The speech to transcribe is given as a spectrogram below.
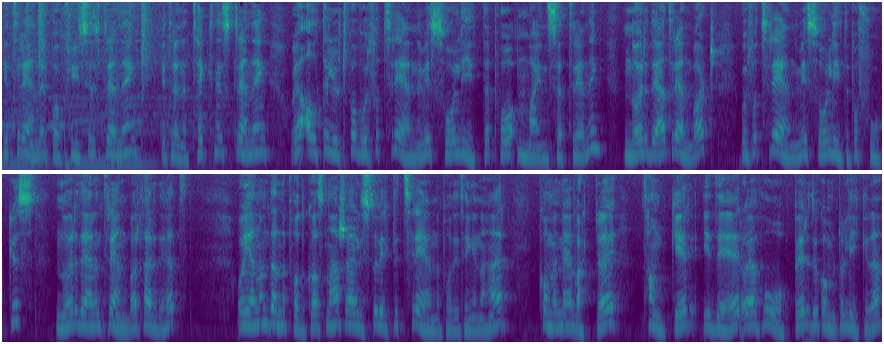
Vi trener på fysisk trening, vi trener teknisk trening. Og jeg har alltid lurt på hvorfor trener vi så lite på mindset-trening når det er trenbart? Hvorfor trener vi så lite på fokus når det er en trenbar ferdighet? Og gjennom denne podkasten her så har jeg lyst til å virkelig trene på de tingene her. Komme med verktøy, tanker, ideer, og jeg håper du kommer til å like det.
